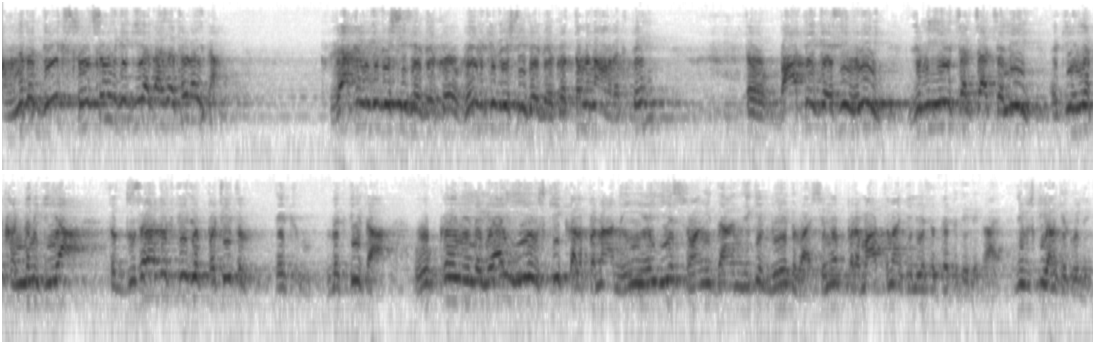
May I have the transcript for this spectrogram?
हमने तो देख सोच समझ के किया था, ऐसा थोड़ा ही था। व्याकरण की दृष्टि से देखो, वेद की दृष्टि से देखो, तब नाम रखते हैं। तो बात एक ऐसी हुई? जब ये चर्चा चली कि इन्हें खंडन किया तो दूसरा व्यक्ति जो पठित तो एक व्यक्ति था, वो कहने लगा, ये उसकी कल्पना नहीं है, ये स्वामी दान जी के वेद भाष्य में परमात्मा के लिए सत्यपति लिखा है। जब उसकी आँखें खुली।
